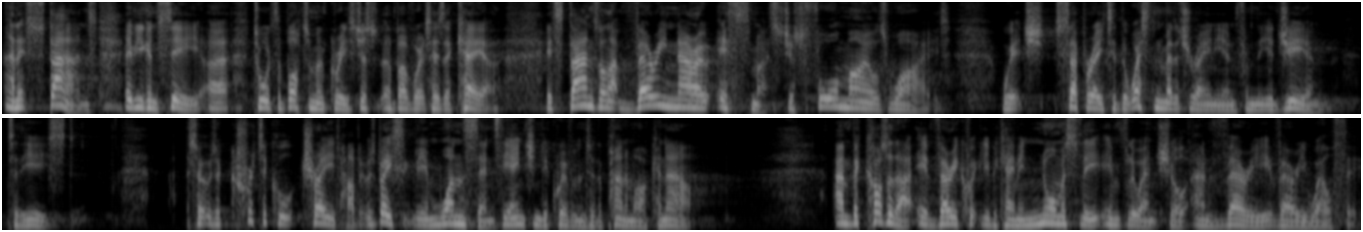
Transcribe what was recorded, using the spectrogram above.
And it stands, if you can see, uh, towards the bottom of Greece, just above where it says Achaia. It stands on that very narrow isthmus, just four miles wide, which separated the Western Mediterranean from the Aegean to the east. So it was a critical trade hub. It was basically, in one sense, the ancient equivalent of the Panama Canal. And because of that, it very quickly became enormously influential and very, very wealthy.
